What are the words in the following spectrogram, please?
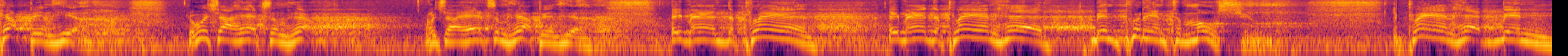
help in here? I wish I had some help which I had some help in here. Amen. The plan, amen, the plan had been put into motion The plan had been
